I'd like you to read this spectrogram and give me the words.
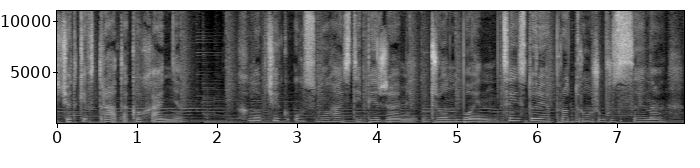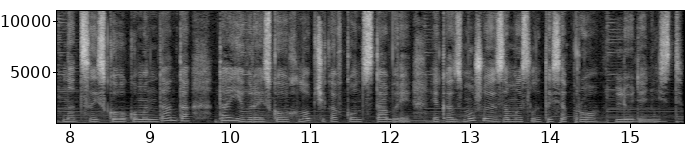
що таке втрата кохання. Хлопчик у смугастій піжамі Джон Бойн. Це історія про дружбу сина нацистського коменданта та єврейського хлопчика в концтаборі, яка змушує замислитися про людяність.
